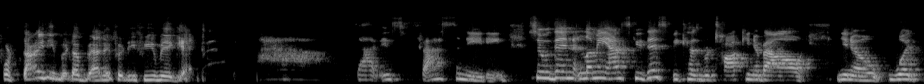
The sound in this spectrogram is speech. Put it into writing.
for tiny bit of benefit if you may get. Wow, that is fascinating. So then let me ask you this because we're talking about, you know, what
